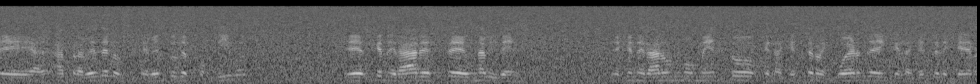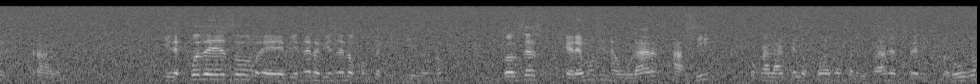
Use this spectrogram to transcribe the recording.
eh, a, través de los eventos deportivos es generar este, una vivencia, es generar un momento que la gente recuerde y que la gente le quede registrado. Y después de eso eh, viene, viene lo competitivo, ¿no? Entonces queremos inaugurar así, ojalá que lo pueda realizar este Víctor Hugo,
